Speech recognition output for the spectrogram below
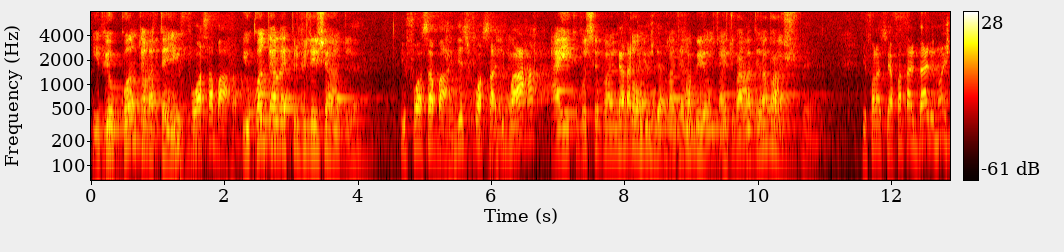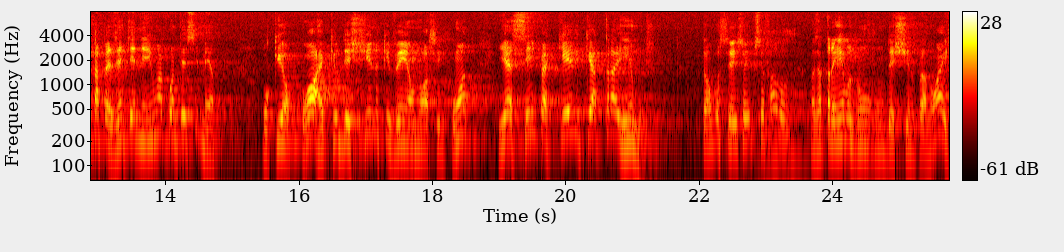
E ver o quanto ela tem. E força a barra. E o quanto ela é privilegiada. É e força a barra. E nesse forçar de barra. Aí que você vai no tom, ladeira aberta. Aí tu vai ladeira abaixo. É. E fala assim: a fatalidade não está presente em nenhum acontecimento. O que ocorre é que o destino que vem ao nosso encontro e é sempre aquele que atraímos. Então, você, isso aí que você falou. Nós atraímos um, um destino para nós,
